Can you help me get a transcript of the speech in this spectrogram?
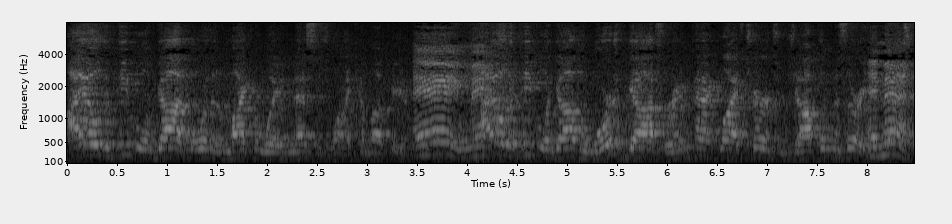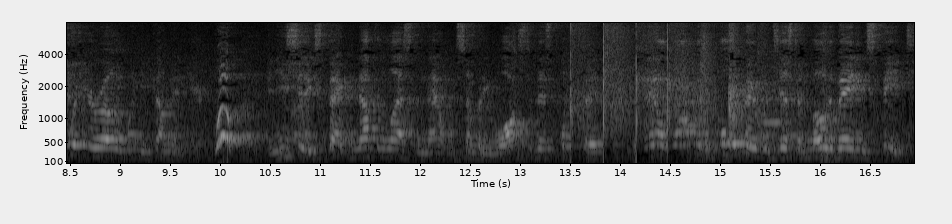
I owe the people of God more than a microwave message when I come up here. Amen. I owe the people of God the Word of God for Impact Life Church in Joplin, Missouri. Amen. That's what you're owed when you come in here. Woo. And you should expect nothing less than that when somebody walks to this pulpit. They don't walk to the pulpit with just a motivating speech.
